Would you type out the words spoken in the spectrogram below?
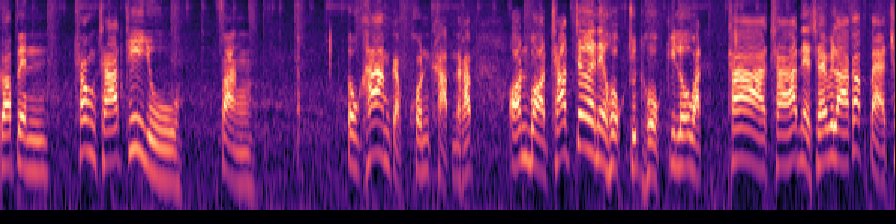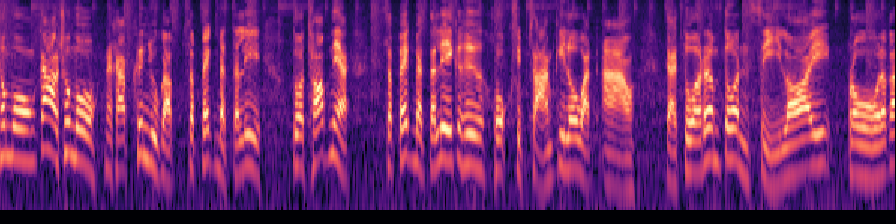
ก็เป็นช่องชาร์จที่อยู่ฝั่งตรงข้ามกับคนขับนะครับ ออนบอร์ดชาร์จเจอร์เนี่ย 6.6 กิโลวัตต์ ถ้าชาร์จเนี่ยใช้เวลาก็ 8 ชั่วโมง 9 ชั่วโมงนะครับ ขึ้นอยู่กับสเปคแบตเตอรี่ ตัวท็อปเนี่ย สเปคแบตเตอรี่ก็คือ 63 กิโลวัตต์อาวแต่ตัวเริ่มต้น 400 Pro แล้วก็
